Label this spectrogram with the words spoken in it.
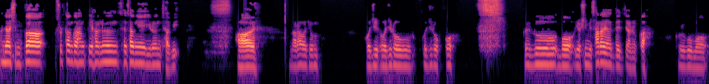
안녕하십니까. 술단과 함께하는 세상에 이런 자비. 아, 나라가 좀 어지, 어지러우, 어지럽고, 그래도 뭐 열심히 살아야 되지 않을까. 그리고 뭐,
